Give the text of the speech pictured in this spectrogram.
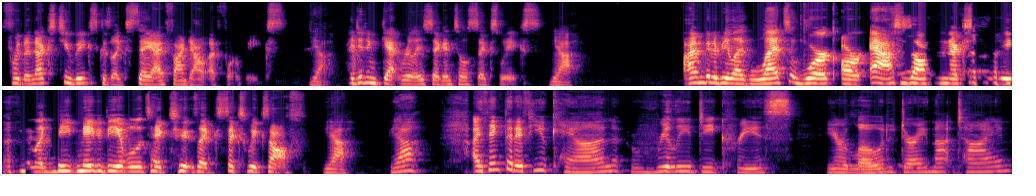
for the next two weeks, because like say I find out at four weeks. Yeah. I didn't get really sick until six weeks. Yeah. I'm gonna be like, let's work our asses off the next week, and like be maybe be able to take two like six weeks off. Yeah, yeah. I think that if you can really decrease your load during that time,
